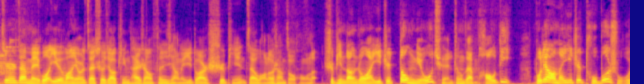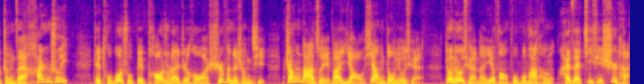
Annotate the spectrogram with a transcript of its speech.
近日，在美国，一位网友在社交平台上分享了一段视频，在网络上走红了。视频当中啊，一只斗牛犬正在刨地，不料呢，一只土拨鼠正在酣睡。这土拨鼠被刨出来之后啊，十分的生气，张大嘴巴咬向斗牛犬。斗牛犬呢，也仿佛不怕疼，还在继续试探，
